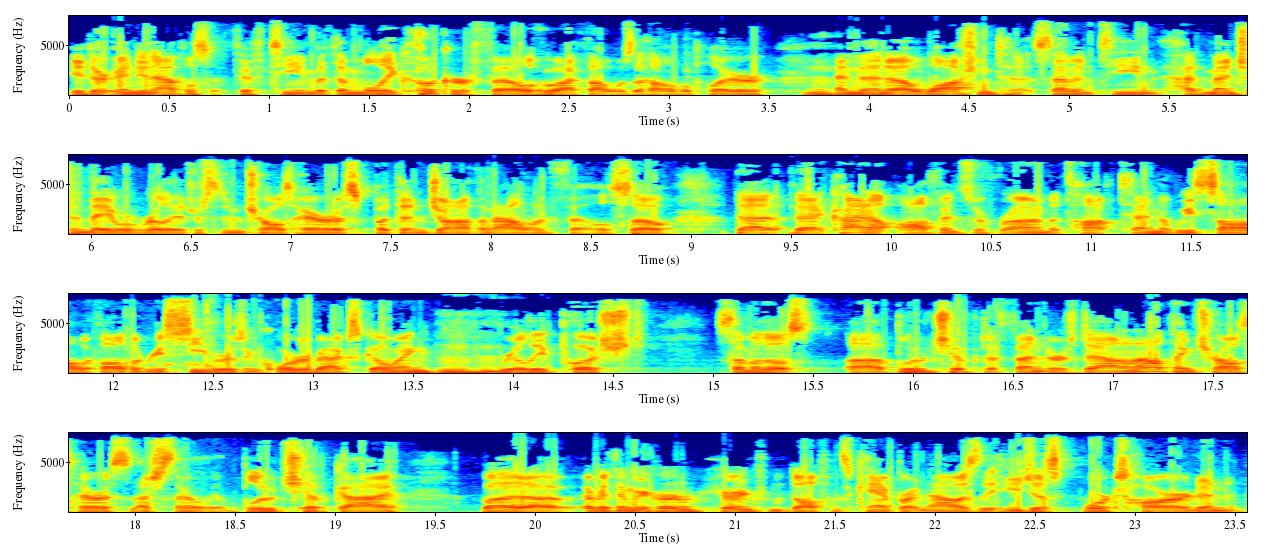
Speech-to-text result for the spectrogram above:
either Indianapolis at 15, but then Malik Hooker fell, who I thought was a hell of a player, Mhm. and then uh, Washington at 17 had mentioned they were really interested in Charles Harris, but then Jonathan Allen fell. So that that kind of offensive run in the top 10 that we saw with all the receivers and quarterbacks going Mhm. really pushed some of those uh, blue chip defenders down. And I don't think Charles Harris is necessarily a blue chip guy, but uh, everything we're hearing from the Dolphins camp right now is that he just works hard and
